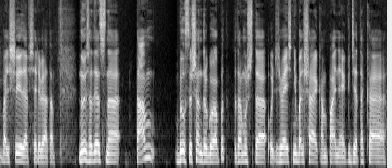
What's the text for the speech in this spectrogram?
Большие, да, все ребята. Ну и, соответственно, там был совершенно другой опыт, потому что у тебя есть небольшая компания, где такая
